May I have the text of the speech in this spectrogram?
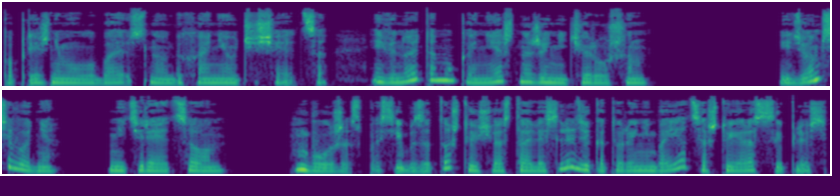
По-прежнему улыбаюсь, но дыхание учащается. И виной тому, конечно же, не Чарушин. «Идем сегодня?» — не теряется он. «Боже, спасибо за то, что еще остались люди, которые не боятся, что я рассыплюсь».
